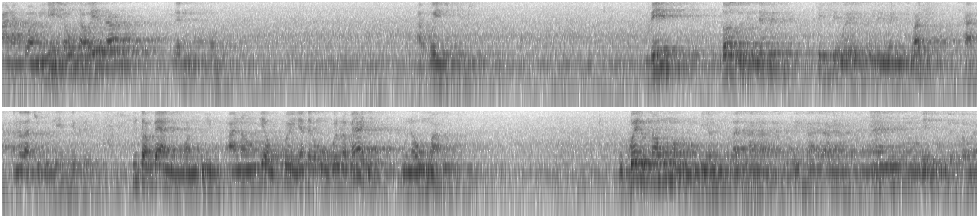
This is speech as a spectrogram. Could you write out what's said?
anakuaminisha utaweza, then unaondoka. Avoid it. Those with integrity keeps away even when it's what? Hurts. Another attribute ya integrity. Mtu ambaye ni mwaminifu, anaongea ukweli hata kama ukweli unafanyaje? Unauma. Ukweli unaouma unamwambia mtu hata kama anakasirika, hata kama anafanyaje, unamwambia tu ukweli kwamba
